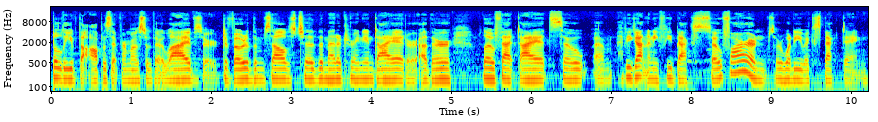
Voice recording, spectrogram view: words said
believed the opposite for most of their lives or devoted themselves to the Mediterranean diet or other low fat diets. So, um, have you gotten any feedback so far? And sort of what are you expecting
